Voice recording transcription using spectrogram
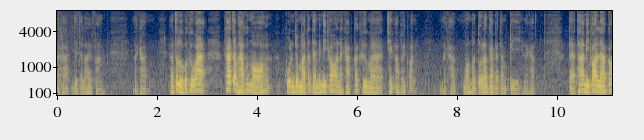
นะครับ เดี๋ยวจะเล่าให้ฟังนะครับงั้นสรุปก็คือว่าถ้าจะหาคุณหมอควรจะมาตั้งแต่ไม่มีก้อนนะครับ ก็คือมาเช็คอัพไว้ก่อนนะครับเนาะเหมือนตัวร่างกายประจำปีนะครับ แต่ถ้ามีก้อนแล้วก็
